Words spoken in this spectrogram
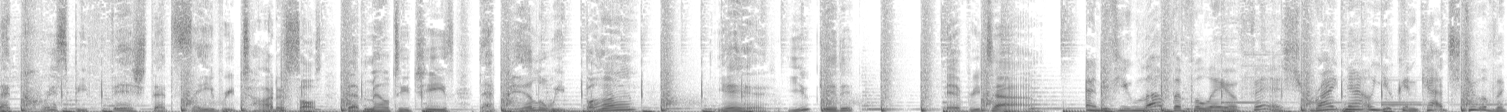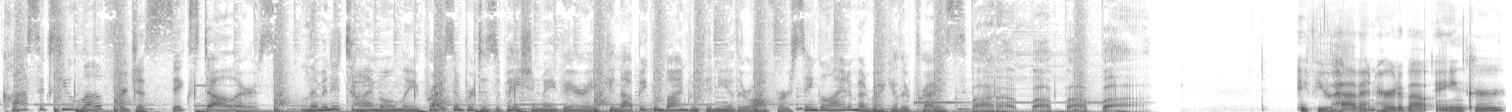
that crispy fish, that savory tartar sauce, that melty cheese, that pillowy bun. Yeah, you get it every time. And if you love the filet of fish, right now you can catch two of the classics you love for just $6. Limited time only. Price and participation may vary. Cannot be combined with any other offer. Single item at regular price. Ba da ba ba ba. If you haven't heard about Anchor,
